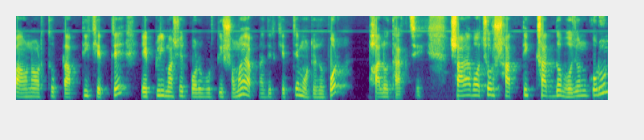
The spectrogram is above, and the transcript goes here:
পাওনা অর্থ প্রাপ্তি ক্ষেত্রে। এপ্রিল মাসের পরবর্তী সময় আপনাদের ক্ষেত্রে মোটের ওপর ভালো থাকছে। সারা বছর সাত্বিক খাদ্য ভোজন করুন,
